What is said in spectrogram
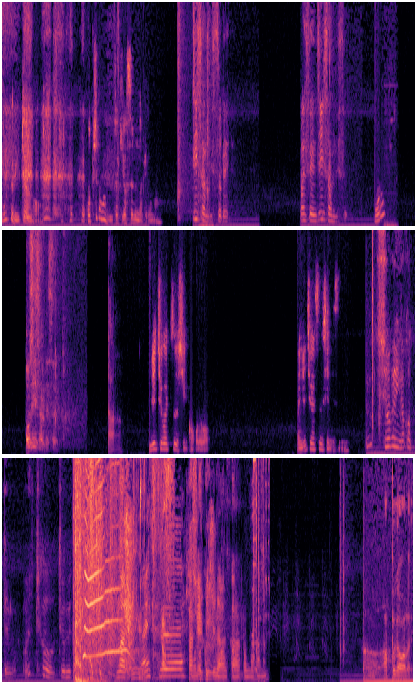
一人いたよな。こっちの方にいた気がするんだけどな。じいさんです、それ。焙煎じいさんです。おじいさんです。入れ違い通信か、これは。あ、入れ違い通信ですね。ん？調べになかったよ。あれ？違うわ。違う、見方。ナイスー戻ってきたのか、こんな感じ。アップが悪い。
